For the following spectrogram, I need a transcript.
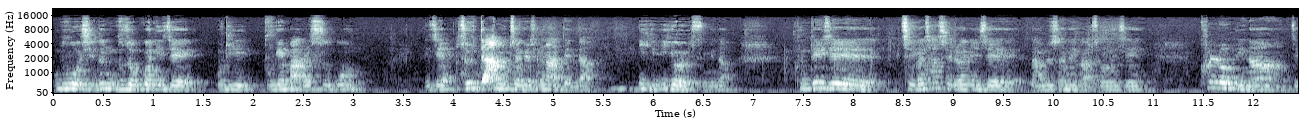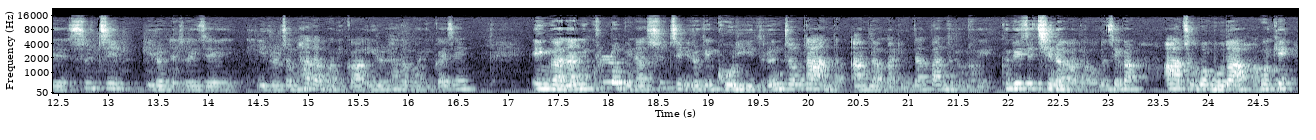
무엇이든 무조건 이제 우리 북의 말을 쓰고 이제 절대 아는 척해서는 안 된다. 이, 이거였습니다. 근데 이제 제가 사실은 이제 남유선에 가서 이제 클럽이나 이제 술집 이런 데서 이제 일을 좀 하다 보니까 일을 하다 보니까 이제 인간한 클럽이나 술집 이렇게 고리들은 좀 다 안다, 안단 말입니다. 빤드름하게. 근데 이제 지나가다가도 제가 아 저거 뭐다 하고 이렇게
